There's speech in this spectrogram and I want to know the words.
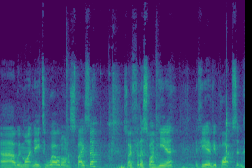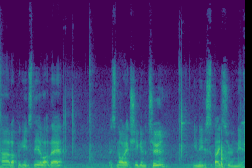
uh, we might need to weld on a spacer. So for this one here, if you have your pipe sitting hard up against there like that, it's not actually going to turn. You need a spacer in there.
